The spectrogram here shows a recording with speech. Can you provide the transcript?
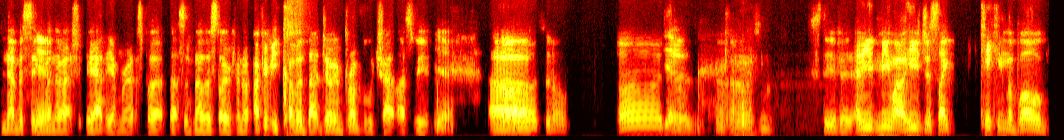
never sing Yeah. when they're actually at the Emirates, but that's another story for another. I think we covered that during Brentford chat last week. Yeah. Uh, oh, so no. Oh, yeah. Uh, stupid. And he, meanwhile, he's just like kicking the ball,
